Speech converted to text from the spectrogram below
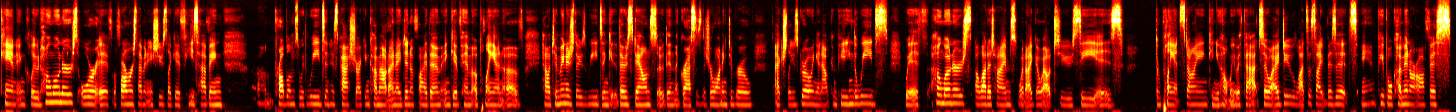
can include homeowners or if a farmer's having issues, like if he's having um, problems with weeds in his pasture, I can come out and identify them and give him a plan of how to manage those weeds and get those down. So then the grasses that you're wanting to grow actually is growing and out competing the weeds with homeowners. A lot of times, what I go out to see is the plants dying. Can you help me with that? So I do lots of site visits, and people come in our office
